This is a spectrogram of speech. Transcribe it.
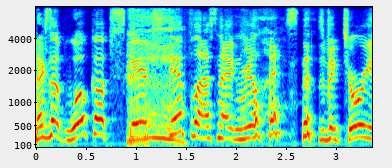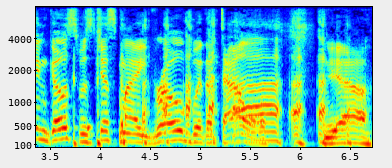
Next up, woke up scared stiff last night and realized this Victorian ghost was just my robe with a towel. yeah.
